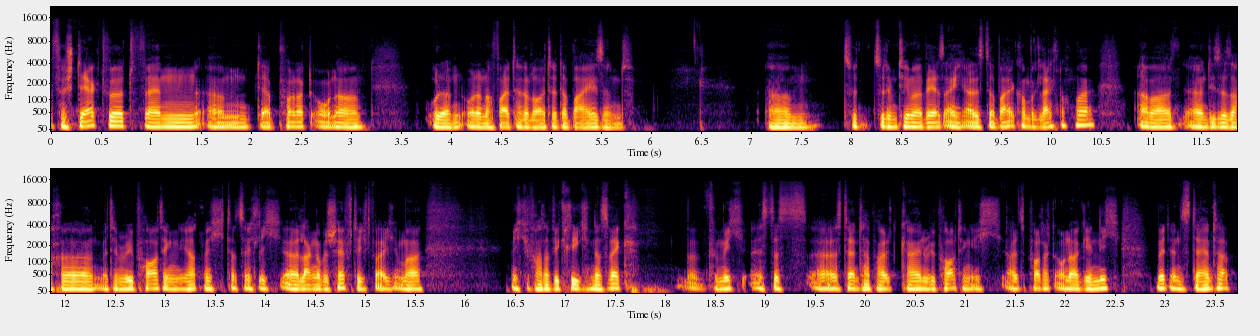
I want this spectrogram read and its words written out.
verstärkt wird, wenn ähm, der Product Owner oder, oder noch weitere Leute dabei sind. Ähm, zu, zu dem Thema, wer ist eigentlich alles dabei, kommen wir gleich nochmal. Aber äh, diese Sache mit dem Reporting, die hat mich tatsächlich äh, lange beschäftigt, weil ich immer mich gefragt habe, wie kriege ich denn das weg? Für mich ist das äh, Stand-up halt kein Reporting. Ich als Product Owner gehe nicht mit ins Stand-up,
